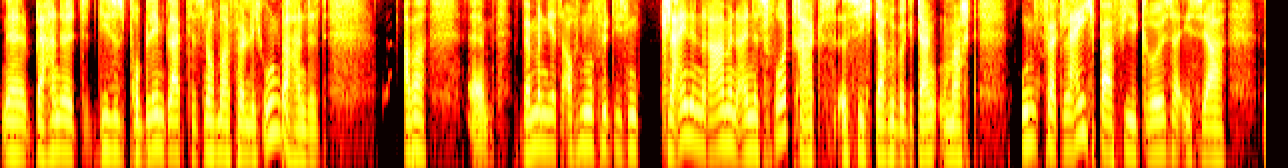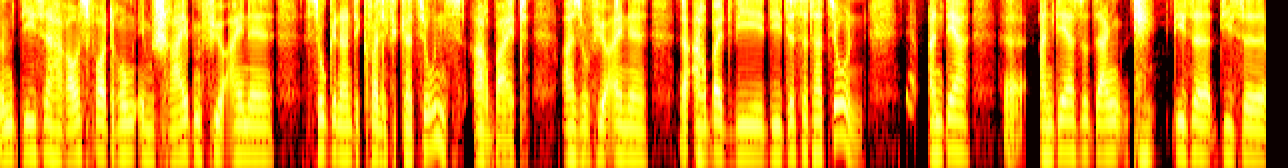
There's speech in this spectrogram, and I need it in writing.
äh, behandelt. Dieses Problem bleibt jetzt nochmal völlig unbehandelt. Aber äh, wenn man jetzt auch nur für diesen kleinen Rahmen eines Vortrags äh, sich darüber Gedanken macht, unvergleichbar viel größer ist ja ähm, diese Herausforderung im Schreiben für eine sogenannte Qualifikationsarbeit, also für eine äh, Arbeit wie die Dissertation, an der, äh, an der sozusagen diese, diese,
